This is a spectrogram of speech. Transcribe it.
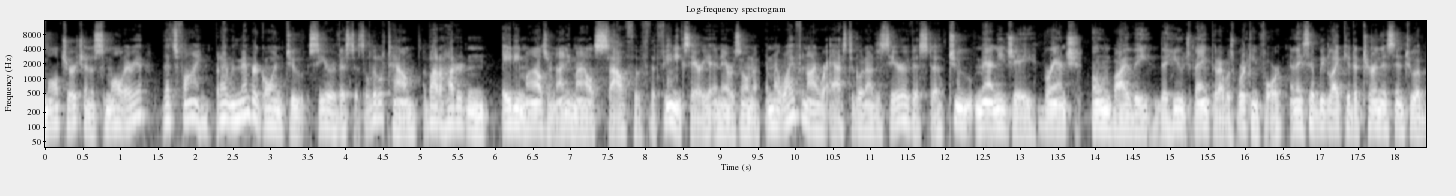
small church in a small area, that's fine. But I remember going to Sierra Vista. It's a little town about 180 miles or 90 miles south of the Phoenix area in Arizona. And my wife and I were asked to go down to Sierra Vista to manage a branch owned by the, the huge bank that I was working for. And they said, We'd like you to turn this into a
